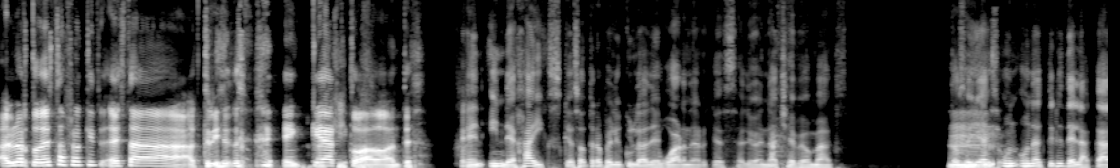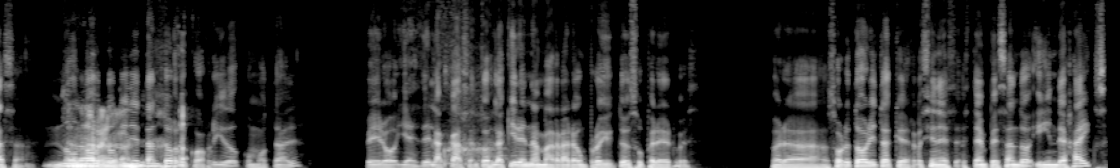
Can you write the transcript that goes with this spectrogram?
Alberto, de esta flaquita, esta actriz, ¿en qué ha actuado antes? En In the Heights, que es otra película de Warner que salió en HBO Max. Entonces Mm. ya es un- una actriz de la casa. No, no, no tiene tanto recorrido como tal, pero ya es de la casa. Entonces la quieren amarrar a un proyecto de superhéroes. Para, sobre todo ahorita que recién es- está empezando. Y In the Heights,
